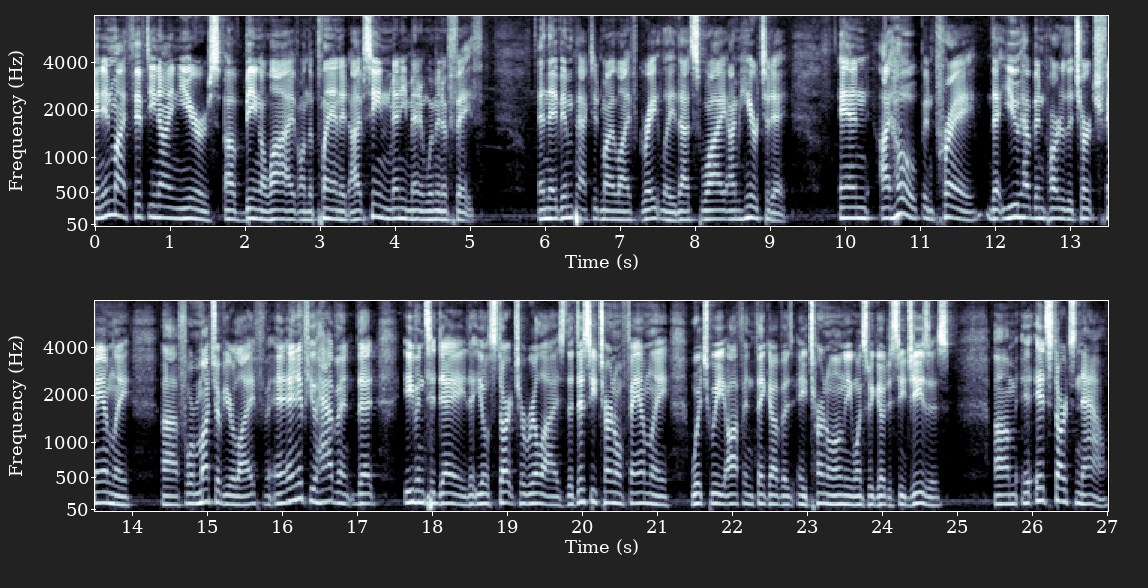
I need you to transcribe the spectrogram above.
And in my 59 years of being alive on the planet, I've seen many men and women of faith, and they've impacted my life greatly. That's why I'm here today. And I hope and pray that you have been part of the church family uh, for much of your life. And, and if you haven't, that even today, that you'll start to realize that this eternal family, which we often think of as eternal only once we go to see Jesus, um, it, it starts now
